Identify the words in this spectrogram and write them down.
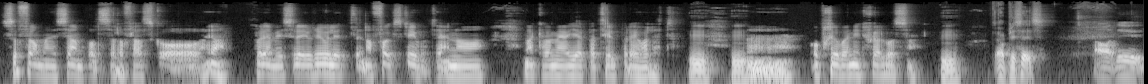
Så får man ju samples eller flaskor och ja, på den viset. Det är ju roligt när folk skriver till en och man kan vara med och hjälpa till på det hållet. Eh, och prova nytt själv också. ja, precis. Ja, det är,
